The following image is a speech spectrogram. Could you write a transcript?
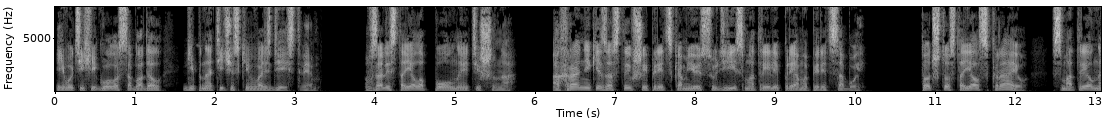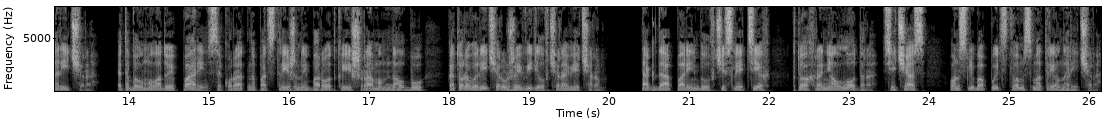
Его тихий голос обладал гипнотическим воздействием. В зале стояла полная тишина. Охранники, застывшие перед скамьей судьи, смотрели прямо перед собой. Тот, что стоял с краю, смотрел на Ричера. Это был молодой парень с аккуратно подстриженной бородкой и шрамом на лбу, которого Ричард уже видел вчера вечером. Тогда парень был в числе тех, кто охранял Лодера, сейчас он с любопытством смотрел на Ричера.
